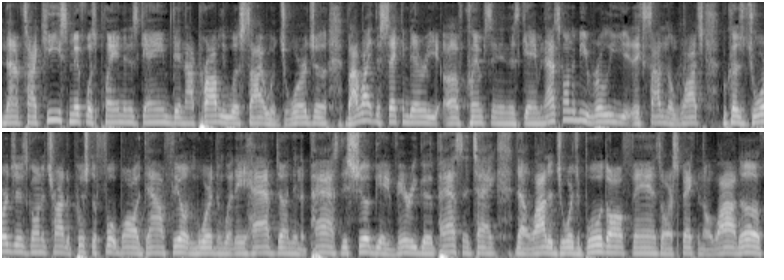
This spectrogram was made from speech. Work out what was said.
Now, if Tykee Smith was playing in this game, then I probably would side with Georgia. But I like the secondary of Clemson in this game, and that's going to be really exciting to watch because Georgia is going to try to push the football downfield more than what they have done in the past. This should be a very good passing attack that a lot of Georgia Bulldog fans are expecting a lot of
